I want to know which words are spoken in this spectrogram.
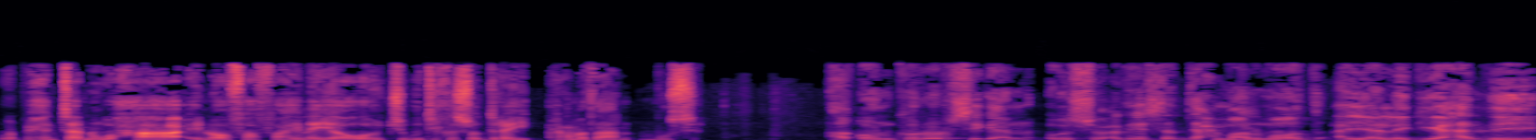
warbixintan waxaa inoo faahfaahinaya oo jabuuti ka soo diray ramadaan muuse aqoon kororsigan oo socday saddex maalmood ayaa lagaga hadlayay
